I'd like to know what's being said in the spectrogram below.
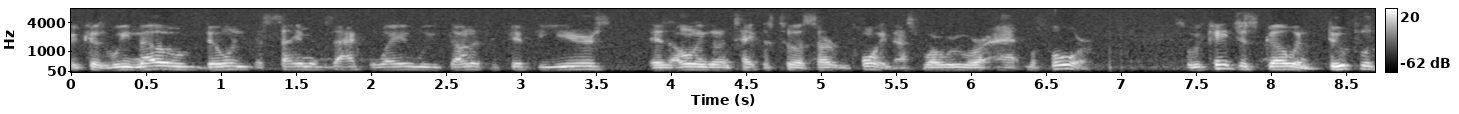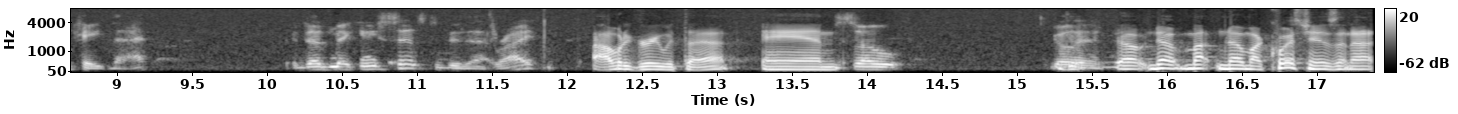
Because we know doing it the same exact way we've done it for 50 years is only going to take us to a certain point. That's where we were at before. So we can't just go and duplicate that. It doesn't make any sense to do that, right? I would agree with that. And so, go ahead. Oh, no, my, no. My question is, and I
